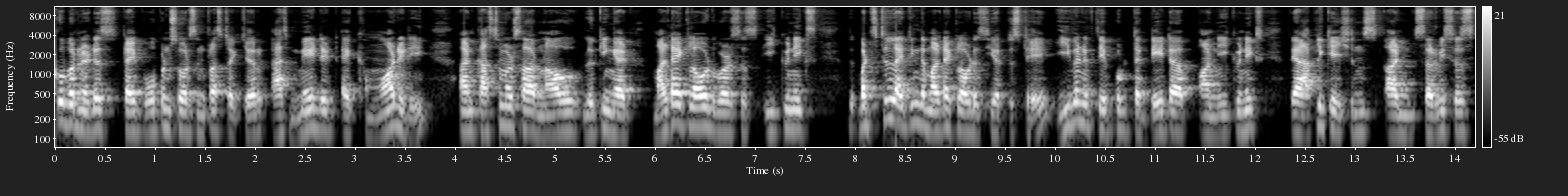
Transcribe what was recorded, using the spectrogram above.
kubernetes type open source infrastructure has made it a commodity and customers are now looking at multi-cloud versus equinix. But still i think the multi-cloud is here to stay. Even if they put the data on equinix their applications and services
